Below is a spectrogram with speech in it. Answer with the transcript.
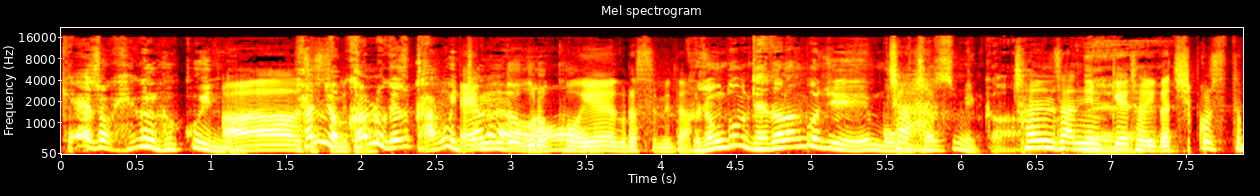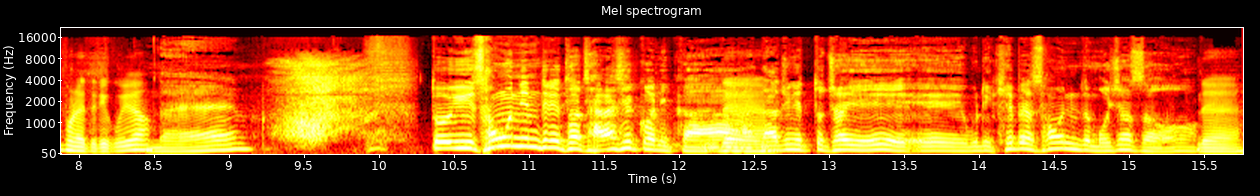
계속 핵을 긋고 있는 아, 한 좋습니다. 역할로 계속 가고 있잖아요. M도 그렇고 예 그렇습니까 그 정도면 대단한 거지. 뭐 자, 그렇지 않습니까? 천사님께 네. 저희가 치콜 세트 보내드리고요 네. 또 이 성우님들이 더 잘하실 거니까 네. 나중에 또 저희 예, 우리 KBS 성우님들 모셔서 네.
